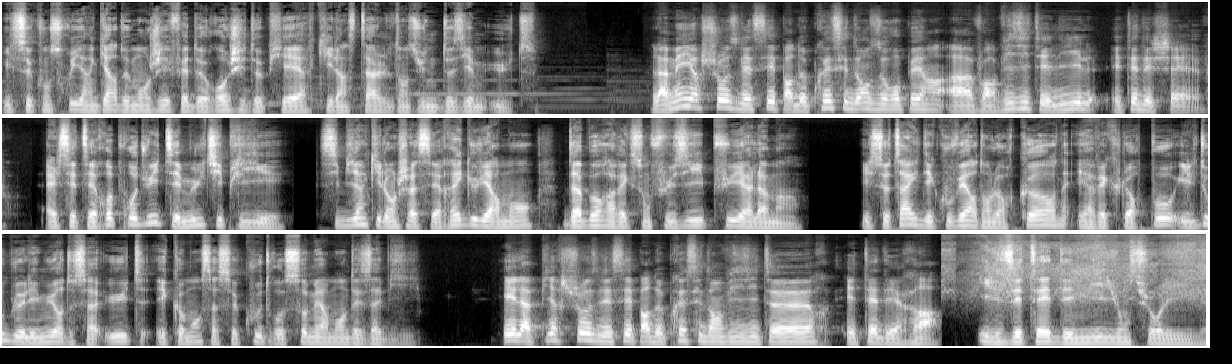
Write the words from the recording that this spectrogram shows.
Il se construit un garde-manger fait de roches et de pierres qu'il installe dans une deuxième hutte. La meilleure chose laissée par de précédents Européens à avoir visité l'île était des chèvres. Elles s'étaient reproduites et multipliées, si bien qu'il en chassait régulièrement, d'abord avec son fusil puis à la main. Il se taille des couverts dans leurs cornes et avec leur peau il double les murs de sa hutte et commence à se coudre sommairement des habits. Et la pire chose laissée par de précédents visiteurs étaient des rats. Ils étaient des millions sur l'île.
